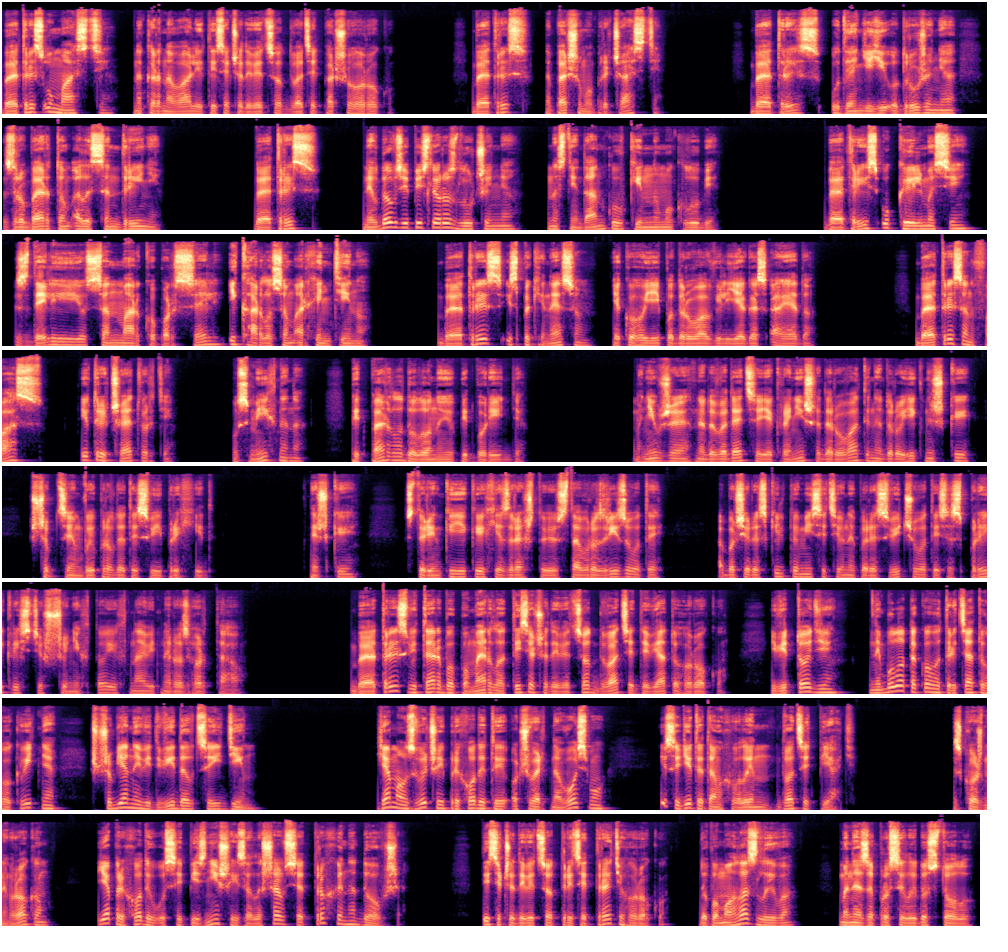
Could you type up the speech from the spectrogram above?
Беатрис у масці на карнавалі 1921 року, Беатрис на першому причасті, Беатрис у день її одруження з Робертом Елесандріні, Беатрис невдовзі після розлучення на сніданку в кінному клубі, Беатріс у Кильмасі з Делією Сан Марко Порсель і Карлосом Архентіно, Беатрис із Пекінесом, якого їй подарував Вільєгас Аедо, Беатрис Анфас і в три четверті, усміхнена, підперла долоною підборіддя. Мені вже не доведеться, як раніше, дарувати недорогі книжки, щоб цим виправдати свій прихід. Книжки, сторінки яких я, зрештою, став розрізувати, аби через кілька місяців не пересвідчуватися з прикрістю, що ніхто їх навіть не розгортав. Беатрис Вітербо померла 1929 року, і відтоді не було такого 30 квітня, щоб я не відвідав цей дім. Я мав звичай приходити о чверть на восьму і сидіти там хвилин 25. З кожним роком я приходив усе пізніше і залишався трохи надовше. 1933 року допомогла злива, мене запросили до столу.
